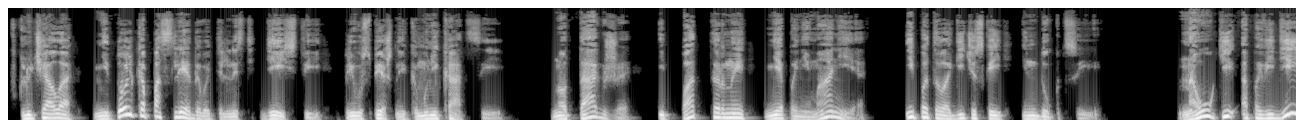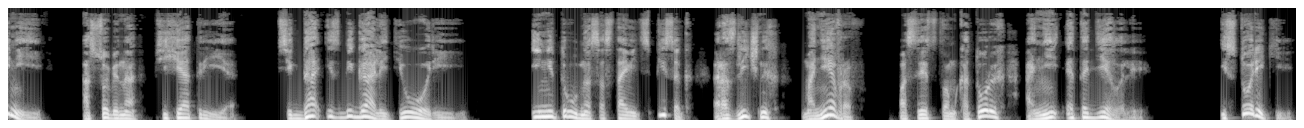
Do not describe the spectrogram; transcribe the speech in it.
включало не только последовательность действий при успешной коммуникации, но также и паттерны непонимания и патологической индукции. Науки о поведении, особенно психиатрия, всегда избегали теории, и нетрудно составить список различных маневров, посредством которых они это делали. Историки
